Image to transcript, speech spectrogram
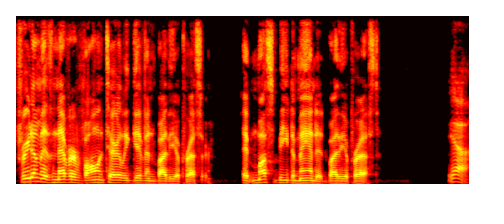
Freedom is never voluntarily given by the oppressor. It must be demanded by the oppressed. Yeah,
